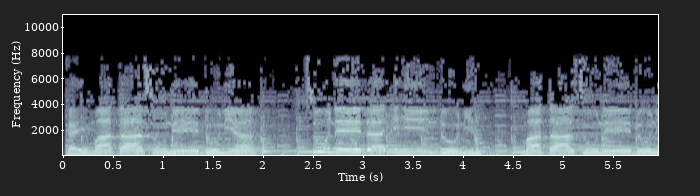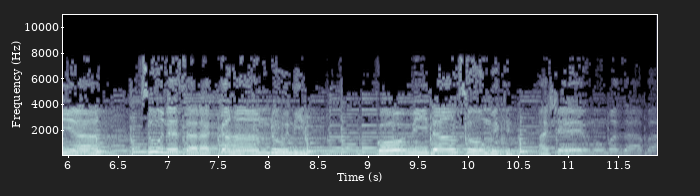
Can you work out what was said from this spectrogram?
Kai mata su ne duniya, su ne daɗin duniya, mata su ne duniya, su ne sarakan duniya. Komi don su muke. Ashe mu maza ba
